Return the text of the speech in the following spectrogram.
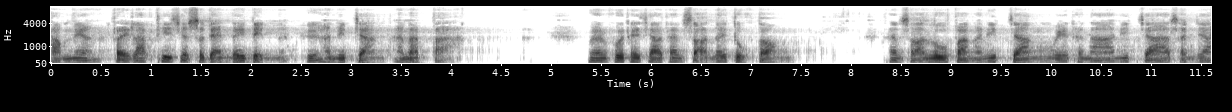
ธรรมเนี่ยไตรลักษณ์ที่จะแสดงได้เด่นคืออนิจจังอนัตตาเพราะฉะนั้นพระพุทธเจ้าท่านสอนได้ถูกต้องท่านสอนรูปังอนิจจัง เวทนานิจจา สัญญา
